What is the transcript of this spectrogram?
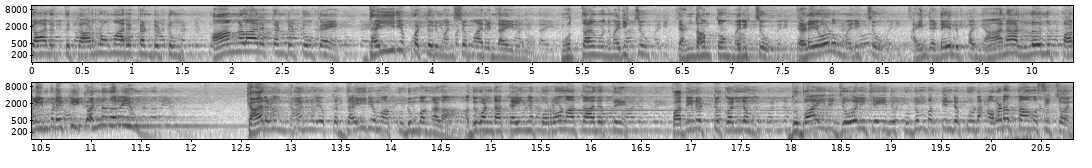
കാലത്ത് കാരണവന്മാരെ കണ്ടിട്ടും ആങ്ങളാരെ കണ്ടിട്ടും ഒക്കെ ധൈര്യപ്പെട്ട ഒരു മനുഷ്യന്മാരുണ്ടായിരുന്നു. മുത്താമൻ മരിച്ചു രണ്ടാമത്തോം മരിച്ചു ഇളയോളും മരിച്ചു. അതിന്റെ ഇടയിൽ ഇപ്പൊ ഞാനാ ഉള്ളതെന്ന് പറയുമ്പോഴേക്ക് ഈ കണ്ണു നിറയും. കാരണം ഞങ്ങളെയൊക്കെ ധൈര്യം ആ കുടുംബങ്ങളാ. അതുകൊണ്ടാ കഴിഞ്ഞ കൊറോണ കാലത്ത് പതിനെട്ട് കൊല്ലം ദുബായിൽ ജോലി ചെയ്ത് കുടുംബത്തിന്റെ കൂടെ അവിടെ താമസിച്ചോൻ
